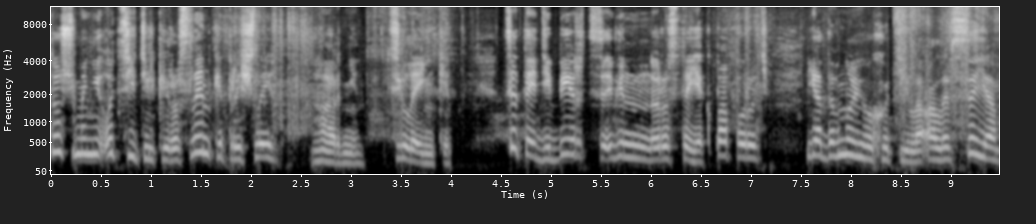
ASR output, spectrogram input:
Тож мені оці тільки рослинки прийшли гарні, ціленькі. Це Теді Бір, це, він росте як папороть. Я давно його хотіла, але все я.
